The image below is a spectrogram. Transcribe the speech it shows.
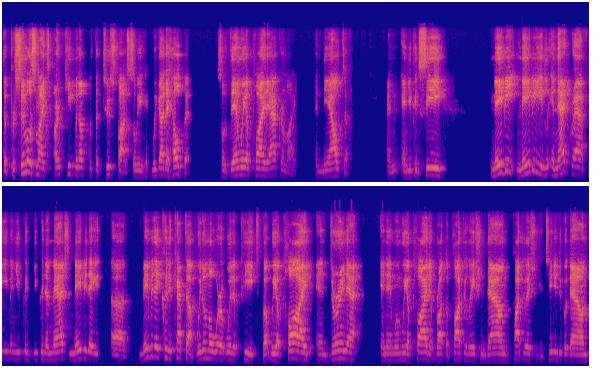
the persimilis mites aren't keeping up with the two spots. So we, we got to help it. So then we applied Acramite and Nealta. And, and you can see maybe maybe in that graph even you could you could imagine maybe they uh, maybe they could have kept up. We don't know where it would have peaked, but we applied, and during that, and then when we applied, it brought the population down. Population continued to go down,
